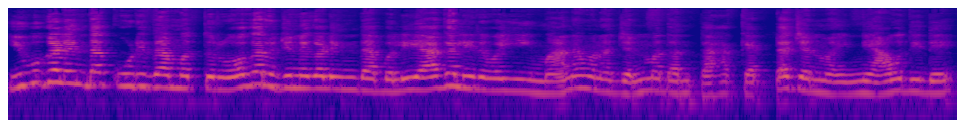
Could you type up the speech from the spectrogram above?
ಇವುಗಳಿಂದ ಕೂಡಿದ ಮತ್ತು ರೋಗ ರುಜಿನಗಳಿಂದ ಬಲಿಯಾಗಲಿರುವ ಈ ಮಾನವನ ಜನ್ಮದಂತಹ ಕೆಟ್ಟ ಜನ್ಮ ಇನ್ಯಾವುದಿದೆ?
